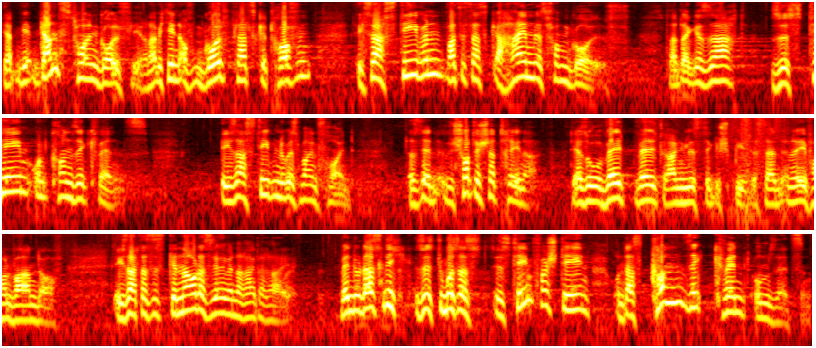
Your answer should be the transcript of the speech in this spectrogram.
die hat mir einen ganz tollen Golflehrer, habe ich den auf dem Golfplatz getroffen. Ich sage, Steven, was ist das Geheimnis vom Golf? Da hat er gesagt, System und Konsequenz. Ich sage, Steven, du bist mein Freund. Das ist ein schottischer Trainer, der so Welt, Weltrangliste gespielt ist, in der Nähe von Warndorf. Ich sage, das ist genau dasselbe in der Reiterei. Wenn du das nicht, du musst das System verstehen und das konsequent umsetzen.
